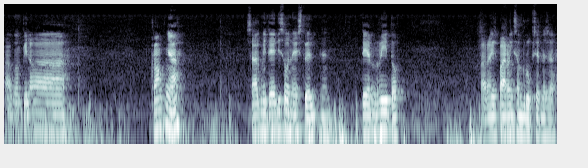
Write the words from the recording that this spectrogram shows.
Bago ang pinaka crank niya, Sagmit Edison S12. Yan. Turn rito. Para parang isang group set na sa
